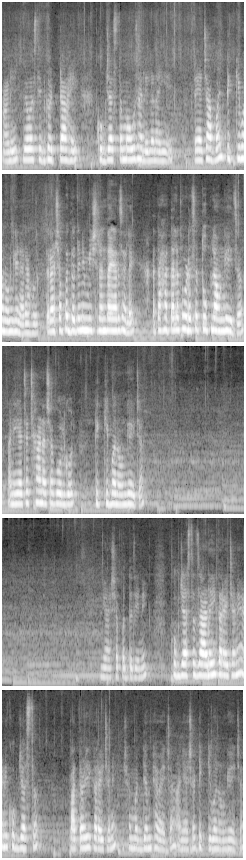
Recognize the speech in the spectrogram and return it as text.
आणि व्यवस्थित घट्ट आहे. खूप जास्त मऊ झालेलं नाही आहे तर याच्या आपण टिक्की बनवून घेणार आहोत. तर अशा पद्धतीने मिश्रण तयार झालं आहे आता हाताला थोडंसं तूप लावून घ्यायचं आणि याच्या छान अशा गोल गोल टिक्की बनवून घ्यायच्या. या अशा पद्धतीने. खूप जास्त जाडही करायच्या नाही आणि खूप जास्त पातळही करायच्या नाही. अशा मध्यम ठेवायच्या आणि अशा टिक्की बनवून घ्यायच्या.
